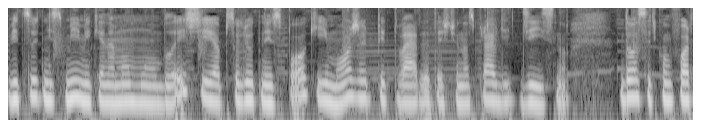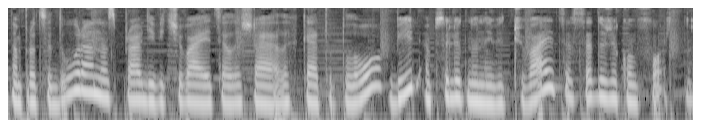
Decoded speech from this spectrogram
Відсутність міміки на моєму обличчі і абсолютний спокій може підтвердити, що насправді дійсно досить комфортна процедура. Насправді відчувається лише легке тепло, біль абсолютно не відчувається, все дуже комфортно.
